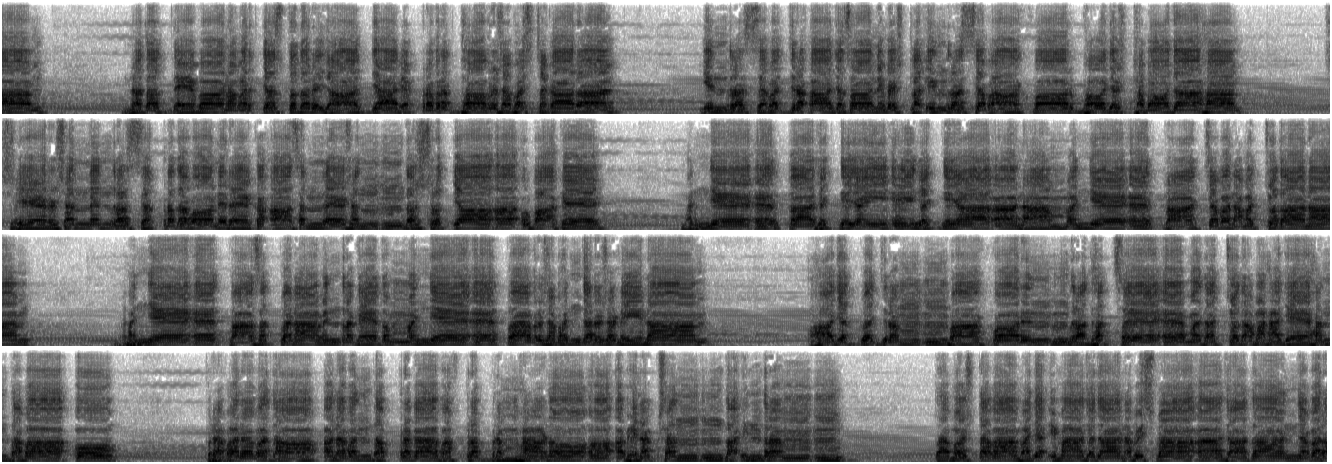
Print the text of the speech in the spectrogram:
न तद्देवानमर्त्यस्तुतर्याद्यार्यप्रवृद्धा वृषभश्चकार इन्द्रस्य वज्र आजसो निमिष्ट इन्द्रस्य बाह्वार्भोजिष्ठमोजाः शीर्षन्निन्द्रस्य क्रदवो निरेक आसन्नेषन्दश्रुत्या उपाके। मन्ये त्वा जज्ञयै जज्ञयानाम् मन्ये त्वाच्चवनमच्युतानाम् मन्ये त्वा सत्त्वनामिन्द्रकेतुम् मन्ये त्वा वृषभञ्जर्षणीनाम् आजद्वज्रम् बाह्वारिन्द्रधत्से मदच्युतमः जेहन्तवा। ओ। प्रपर्वता अनवन्तप्रगावः प्रब्रह्माणो अभिनक्षन्त इन्द्रम्। तमुष्टवामय इमा जजान विश्वा जातान्यवराण्यस्मात्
